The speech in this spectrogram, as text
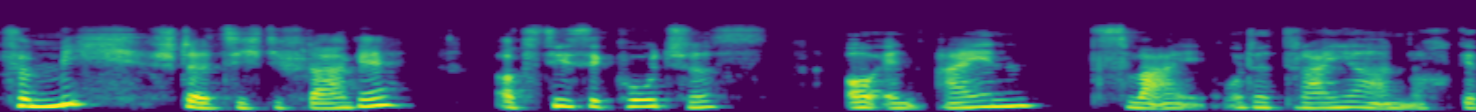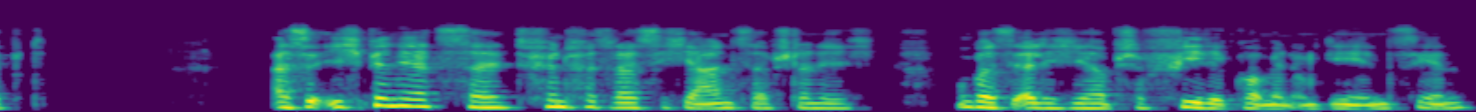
Für mich stellt sich die Frage, ob es diese Coaches auch in ein, zwei oder drei Jahren noch gibt. Also ich bin jetzt seit 35 Jahren selbstständig und ganz ehrlich, ich habe schon viele kommen und gehen sehen.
